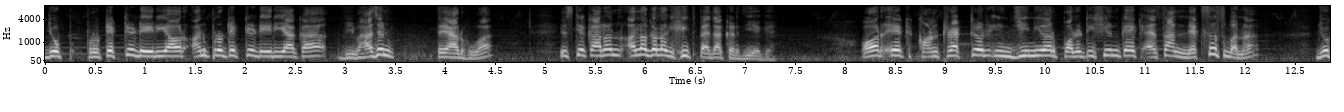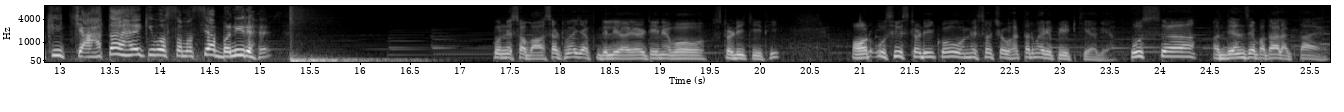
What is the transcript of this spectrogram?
जो प्रोटेक्टेड एरिया और अनप्रोटेक्टेड एरिया का विभाजन तैयार हुआ, इसके कारण अलग अलग हित पैदा कर दिए गए। और एक कॉन्ट्रैक्टर इंजीनियर पॉलिटिशियन का एक ऐसा नेक्सस बना, जो कि चाहता है कि वो समस्या बनी रहे। उन्नीस सौ बासठ में जब दिल्ली आईआईटी ने वो स्टडी की थी और उसी स्टडी को उन्नीस सौ चौहत्तर में रिपीट किया गया। उस अध्ययन से पता लगता है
